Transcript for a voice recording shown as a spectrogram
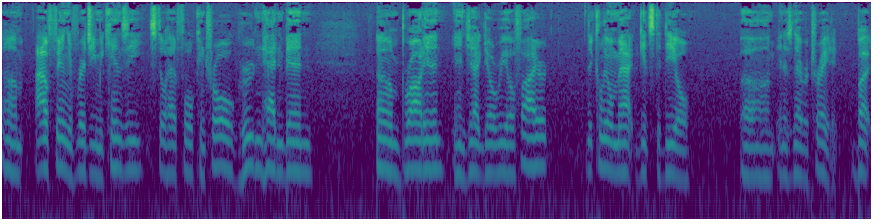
Um, I have a feeling if Reggie McKenzie still had full control, Gruden hadn't been um, brought in, and Jack Del Rio fired, that Khalil Mack gets the deal um, and is never traded. But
